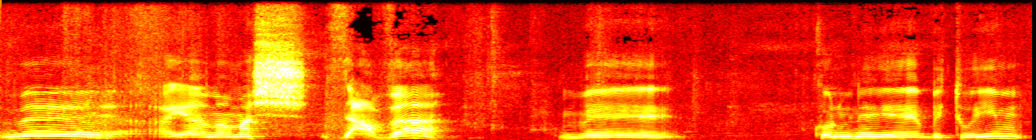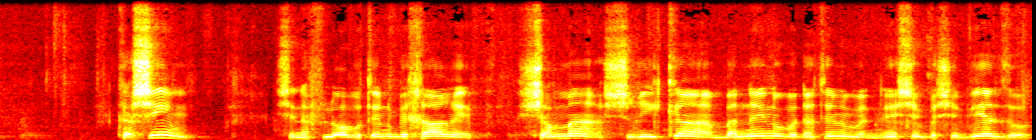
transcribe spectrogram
והיה ממש זעבה, וכל מיני אה, ביטויים קשים שנפלו אבותינו בחרף, שמע, שריקה, בנינו, בנותינו ונשב בשבי על זאת.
